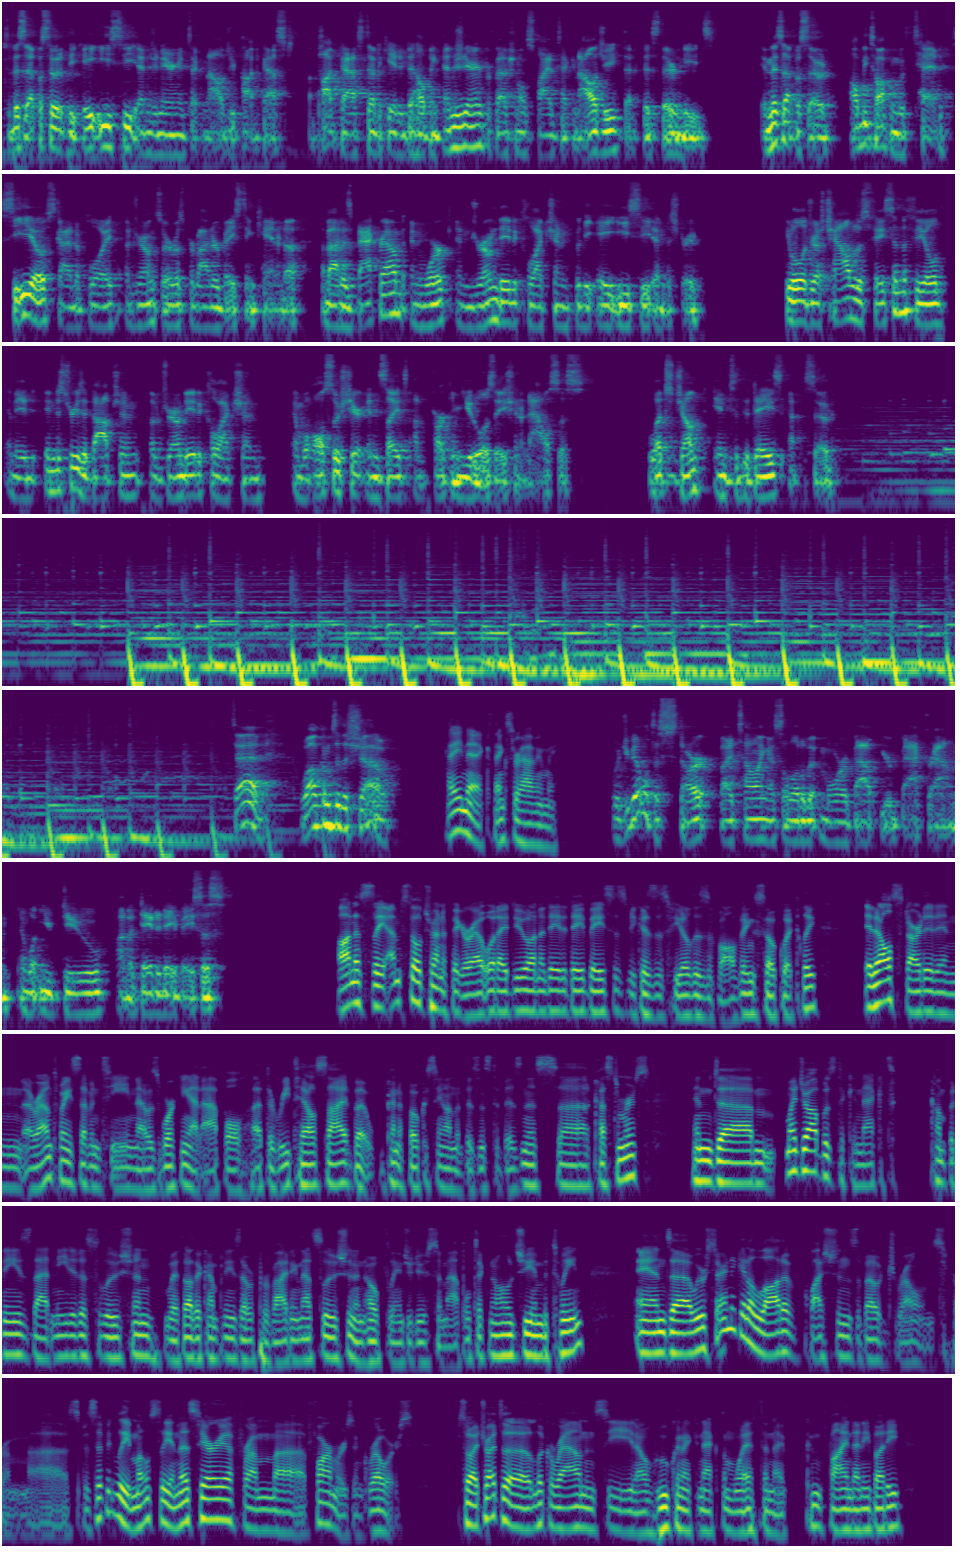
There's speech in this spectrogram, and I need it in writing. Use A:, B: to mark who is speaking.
A: To this episode of the AEC Engineering and Technology Podcast, a podcast dedicated to helping engineering professionals find technology that fits their needs. In this episode, I'll be talking with Ted, CEO of SkyDeploy, a drone service provider based in Canada, about his background and work in drone data collection for the AEC industry. He will address challenges faced in the field and the industry's adoption of drone data collection, and will also share insights on parking utilization analysis. Let's jump into today's episode. Ted, welcome to the show.
B: Hey, Nick. Thanks for having me.
A: Would you be able to start by telling us a little bit more about your background and what you do on a day to day basis?
B: Honestly, I'm still trying to figure out what I do on a day to day basis because this field is evolving so quickly. It all started in around 2017. I was working at Apple at the retail side, but kind of focusing on the business to business customers. And um, my job was to connect companies that needed a solution with other companies that were providing that solution and hopefully introduce some Apple technology in between. And uh, we were starting to get a lot of questions about drones from uh, specifically, mostly in this area, from uh, farmers and growers. So I tried to look around and see, you know, who can I connect them with, and I couldn't find anybody.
